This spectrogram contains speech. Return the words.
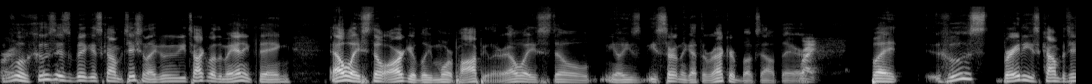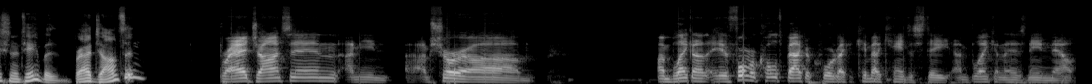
Look, who's his biggest competition? Like when we talk about the Manning thing, Elway's still arguably more popular. Elway's still, you know, he's he's certainly got the record books out there, right? But who's Brady's competition in Tampa? Brad Johnson? Brad Johnson. I mean, I'm sure. Um, I'm blanking on a former Colts backup quarterback that came out of Kansas State. I'm blanking on his name now.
